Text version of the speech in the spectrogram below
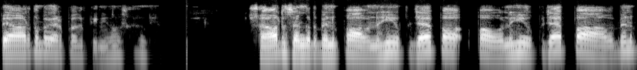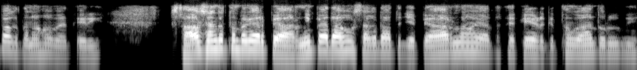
ਪਿਆਰ ਤੋਂ ਬਗੈਰ ਭਗਤੀ ਨਹੀਂ ਹੋ ਸਕਦੀ। ਸਾਧ ਸੰਗਤ ਬਿਨ ਭਾਵ ਨਹੀਂ ਉਪਜੈ ਭਾਵ ਨਹੀਂ ਉਪਜੈ, ਭਾਵ ਬਿਨ ਭਗਤ ਨਾ ਹੋਵੇ ਤੇਰੀ। ਸਾਧ ਸੰਗਤ ਤੋਂ ਬਗੈਰ ਪਿਆਰ ਨਹੀਂ ਪੈਦਾ ਹੋ ਸਕਦਾ ਤੇ ਜੇ ਪਿਆਰ ਨਾ ਹੋਇਆ ਤਾਂ ਫਿਰ ਖੇਡ ਕਿੱਥੋਂ ਗਾਂ ਤੁਰੂਗੀ?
